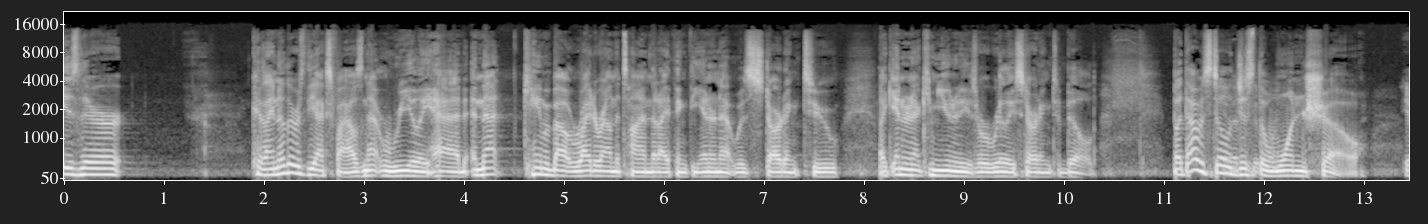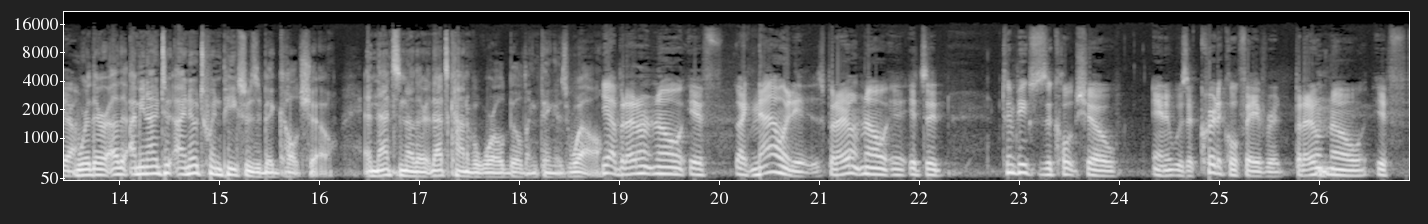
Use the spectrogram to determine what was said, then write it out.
is there? Because I know there was the X Files, and that really had, and that came about right around the time that I think the internet was starting to, like, internet communities were really starting to build. But that was still a just the point. one show. Yeah. Were there other? I mean, I, t- I know Twin Peaks was a big cult show, and that's another. That's kind of a world building thing as well. Yeah, but I don't know if like now it is, but I don't know. It's a Twin Peaks was a cult show and it was a critical favorite, but I don't know if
